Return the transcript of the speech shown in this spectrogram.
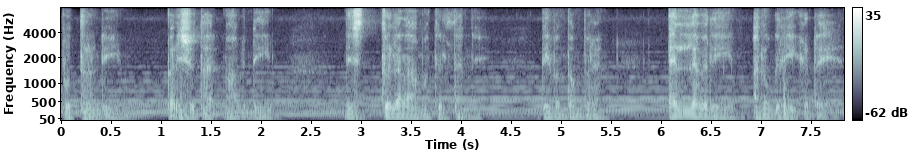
പുത്രന്റെയും പരിശുദ്ധാത്മാവിന്റെയും നിസ്തുലനാമത്തിൽ തന്നെ ദൈവം തമ്പുരൻ എല്ലാവരെയും അനുഗ്രഹിക്കട്ടെ.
